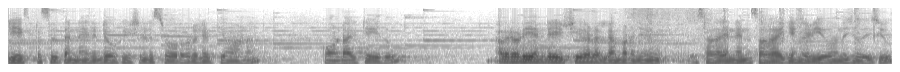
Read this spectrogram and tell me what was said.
അലി എക്സ്പ്രസ്സിൽ തന്നെ ഇതിന്റെ ഒഫീഷ്യൽ സ്റ്റോറുകൾ ലഭ്യമാണ്. കോണ്ടാക്റ്റ് ചെയ്തു. അവരോട് എന്റെ ഇഷ്യൂകളെല്ലാം പറഞ്ഞു എന്നെ ഒന്ന് സഹായിക്കാൻ കഴിയുമോ എന്ന് ചോദിച്ചു.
